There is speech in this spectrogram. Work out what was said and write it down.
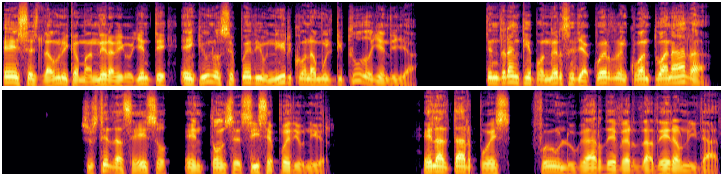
Esa es la única manera, amigo oyente, en que uno se puede unir con la multitud hoy en día. Tendrán que ponerse de acuerdo en cuanto a nada. Si usted hace eso, entonces sí se puede unir. El altar, pues, fue un lugar de verdadera unidad.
